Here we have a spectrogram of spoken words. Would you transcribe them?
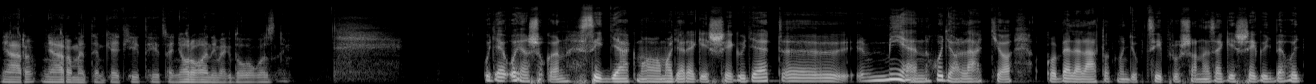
nyár, nyára mentem ki egy-két hétre nyaralni, meg dolgozni. Ugye olyan sokan szidják ma a magyar egészségügyet. Milyen, hogyan látja, akkor belelátott mondjuk Cipruson az egészségügybe, hogy,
